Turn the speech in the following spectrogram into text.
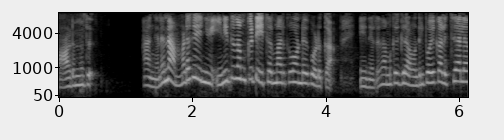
പാടുന്നത്. അങ്ങനെ നമ്മുടെ കഴിഞ്ഞു. ഇനി ഇത് നമുക്ക് ടീച്ചർമാർക്ക് കൊണ്ടുപോയി കൊടുക്കാം. എന്നിട്ട് നമുക്ക് ഗ്രൗണ്ടിൽ പോയി കളിച്ചാലോ?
